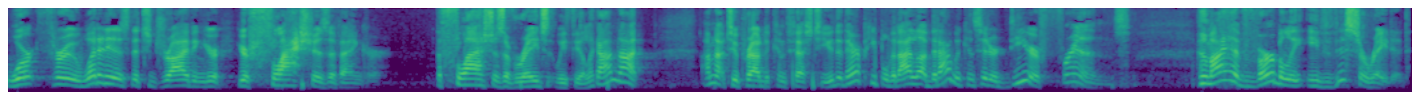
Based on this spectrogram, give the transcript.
work through what it is that's driving your, your flashes of anger, the flashes of rage that we feel. Like, I'm not, I'm not too proud to confess to you that there are people that I love that I would consider dear friends whom I have verbally eviscerated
